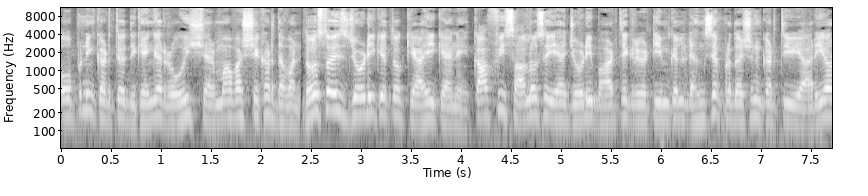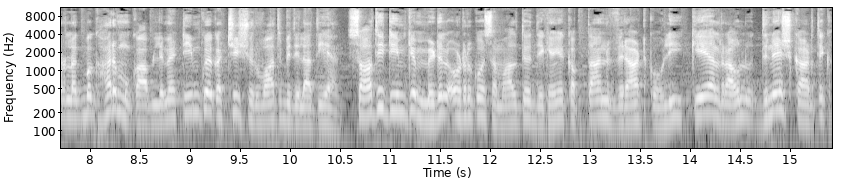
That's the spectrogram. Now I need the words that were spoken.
ओपनिंग करते हुए दिखेंगे रोहित शर्मा व शिखर धवन। दोस्तों इस जोड़ी के तो क्या ही कहने, काफ़ी सालों से यह जोड़ी भारतीय क्रिकेट टीम के लिए ढंग से प्रदर्शन करती हुई आ रही है और लगभग हर मुकाबले में टीम को एक अच्छी शुरुआत भी दिलाती है। साथ ही टीम के मिडिल ऑर्डर को संभालते हुए दिखेंगे कप्तान विराट कोहली, के राहुल दिनेश कार्तिक,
